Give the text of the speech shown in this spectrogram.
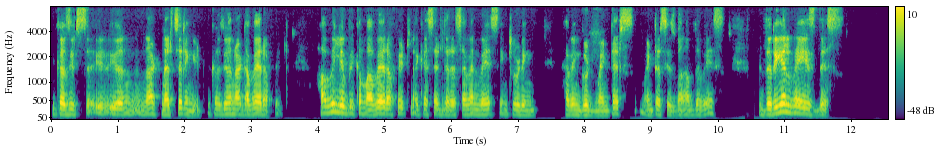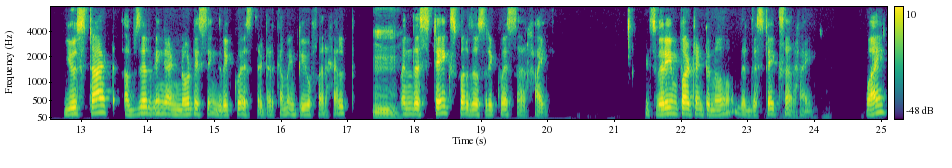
because it's you're not nurturing it because you're not aware of it. How will you become aware of it? Like i said there are seven ways including having good mentors. Mentors is one of the ways. But the real way is this. You start observing and noticing requests that are coming to you for help mm. when the stakes for those requests are high. It's very important to know that the stakes are high. Why?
